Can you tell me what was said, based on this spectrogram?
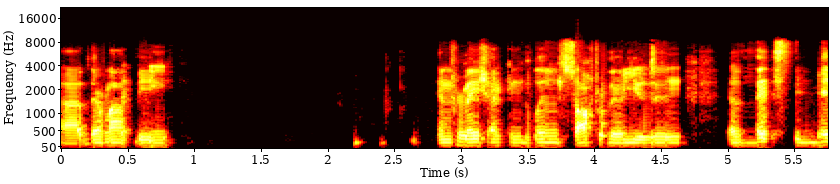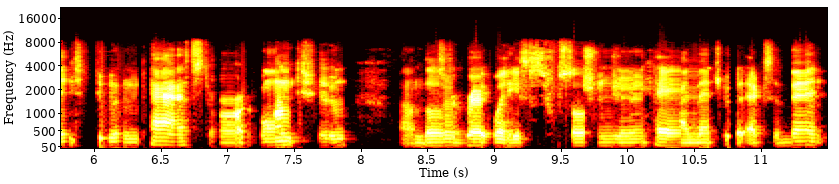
uh, there might be information I can glean, software they're using, events they've been to in the past or are going to. Um, those are great ways for social engineering. Hey, I met you at X event.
